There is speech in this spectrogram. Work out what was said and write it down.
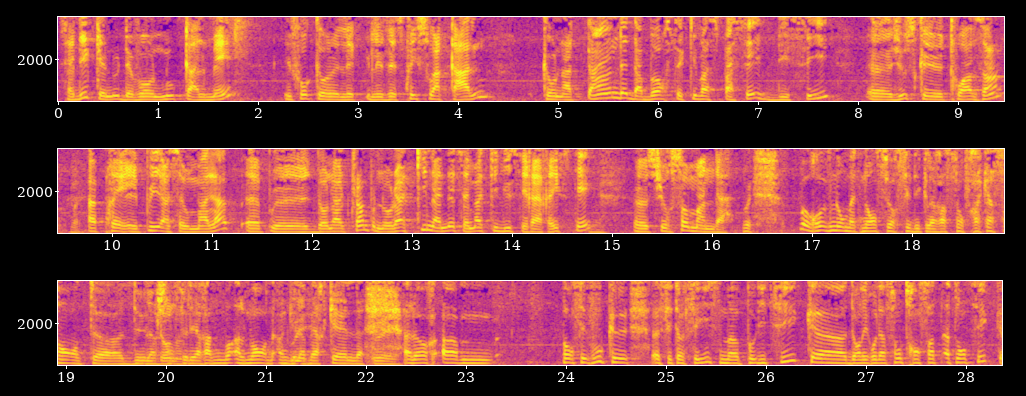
C'est-à-dire que nous devons nous calmer. Il faut que les esprits soient calmes qu'on attende d'abord ce qui va se passer d'ici euh, jusque trois ans après. Et puis à ce moment-là, euh, Donald Trump n'aura qu'une année seulement qui lui sera restée. Euh, sur son mandat. Revenons maintenant sur ces déclarations fracassantes de la chancelière allemande Angela Merkel. Alors, Pensez-vous que c'est un séisme politique dans les relations transatlantiques?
